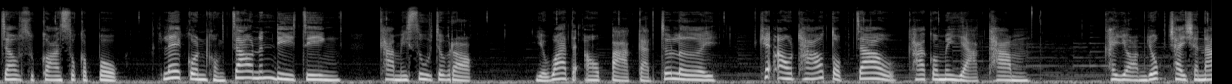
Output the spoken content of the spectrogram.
เจ้าสุกรสกปรกเล่กลของเจ้านั้นดีจริงข้าไม่สู้เจ้าหรอก อย่าว่าแต่เอาปากกัดเจ้าเลย แค่เอาเท้าตบเจ้าข้าก็ไม่อยากทำข้ายอมยกชัยชนะ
